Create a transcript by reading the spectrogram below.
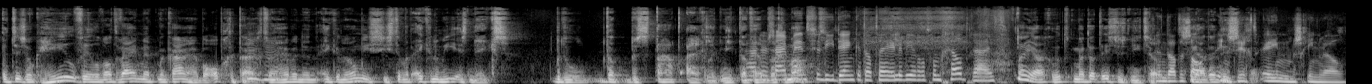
het is ook heel veel wat wij met elkaar hebben opgetuigd. Mhm. We hebben een economisch systeem. Want economie is niks. Ik bedoel, dat bestaat eigenlijk niet. Dat Nou, er zijn gemaakt. mensen die denken dat de hele wereld om geld draait. Nou ja, goed, maar dat is dus niet zo. En dat is Ja, al is- inzicht één misschien wel.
